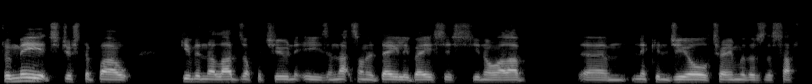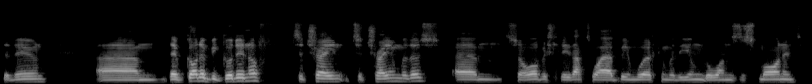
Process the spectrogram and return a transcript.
for me, it's just about giving the lads opportunities. And that's on a daily basis. You know, I'll have um, Nick and Gio train with us this afternoon. Um, they've got to be good enough to train to train with us. Um, so obviously that's why I've been working with the younger ones this morning to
